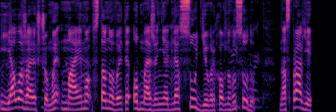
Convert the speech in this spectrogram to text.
І я вважаю, що ми маємо встановити обмеження для суддів Верховного суду. Насправді,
